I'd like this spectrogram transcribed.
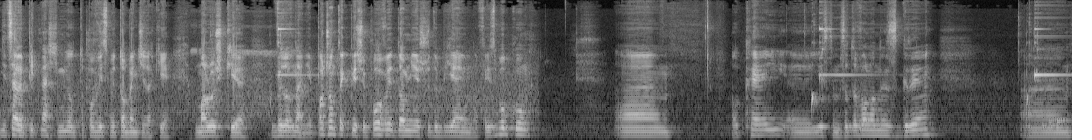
niecałe 15 minut, to powiedzmy to będzie takie maluśkie wyrównanie. Początek pierwszej połowy do mnie jeszcze dobijają na Facebooku. Em, Okej, y, jestem zadowolony z gry. Em,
